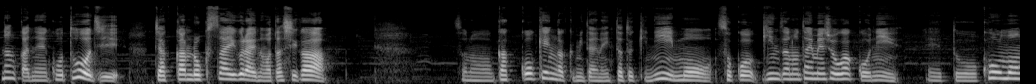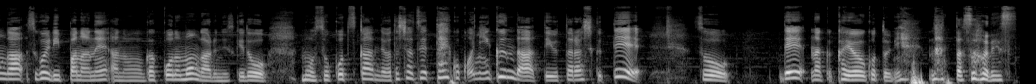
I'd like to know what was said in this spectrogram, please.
なんかね、こう当時、若干6歳ぐらいの私が、その学校見学みたいな行った時に、もうそこ、銀座の対面小学校にえっ、ー、と、校門が、すごい立派なね、あの、学校の門があるんですけど、もうそこ掴んで、私は絶対ここに行くんだって言ったらしくて、そう。で、なんか通うことに なったそうです。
